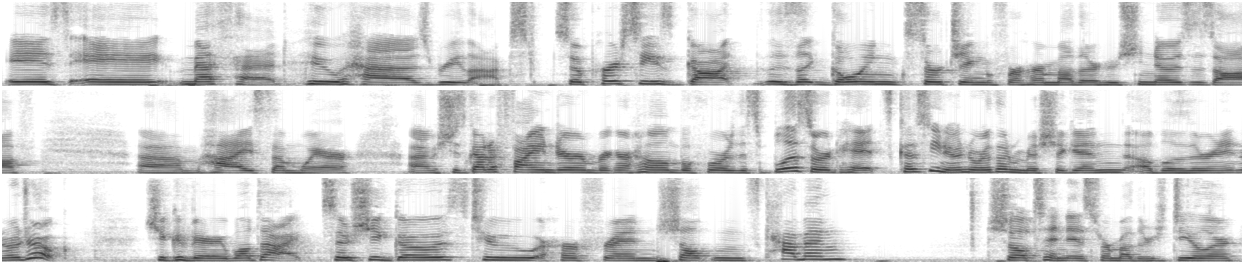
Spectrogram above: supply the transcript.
is a meth head who has relapsed. So, Percy's got, is like going searching for her mother, who she knows is off. Um, high somewhere. Um, she's got to find her and bring her home before this blizzard hits, because you know northern Michigan, a blizzard ain't no joke. She could very well die. So she goes to her friend Shelton's cabin. Shelton is her mother's dealer,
